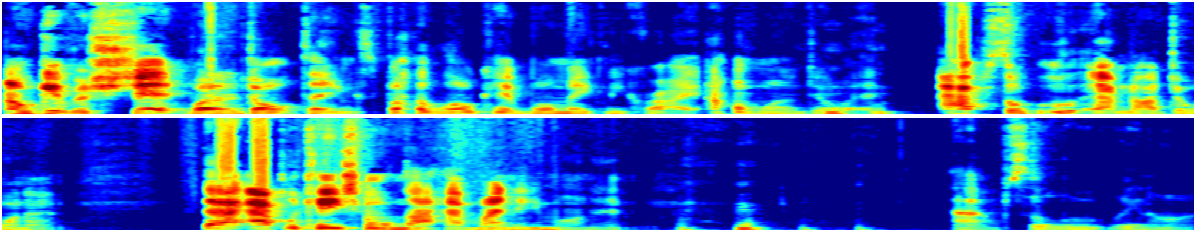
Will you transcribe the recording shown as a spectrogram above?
I don't give a shit what an adult thinks, but a little kid will make me cry. I don't want to do it. Absolutely, I'm not doing it. That application will not have my name on it. Absolutely not.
